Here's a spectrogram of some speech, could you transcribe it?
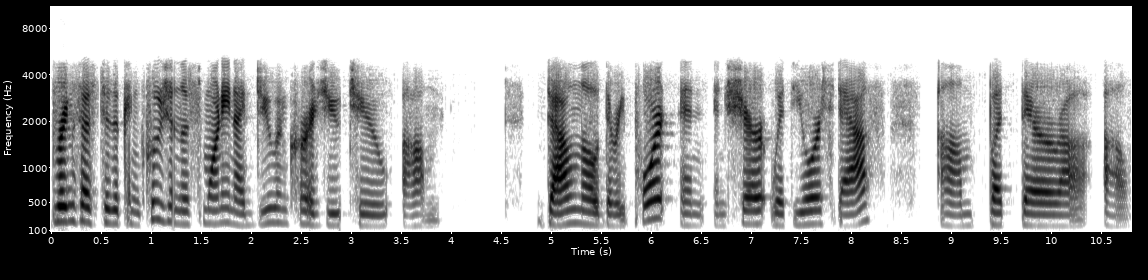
brings us to the conclusion this morning. I do encourage you to um, download the report and, and, share it with your staff. Um, but there, uh, I'll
